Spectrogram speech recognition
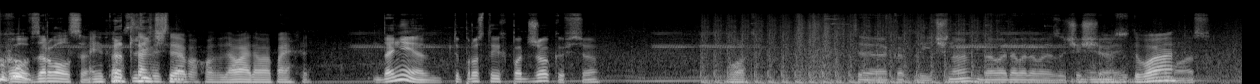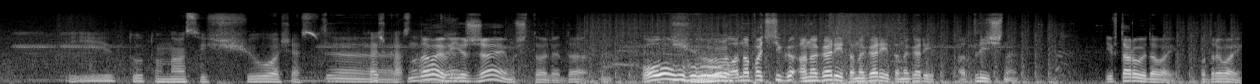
О, взорвался. Они там сами себя, Отлично. походу. Давай, давай, поехали. Да не, ты просто их поджег и все. Вот. Так, отлично. Давай, давай, давай, зачищай. Минус два. Нормас. И тут у нас еще сейчас. Так, ну давай да? въезжаем, что ли, да. О, она почти, она горит, она горит, она горит. Отлично. И вторую давай, подрывай.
